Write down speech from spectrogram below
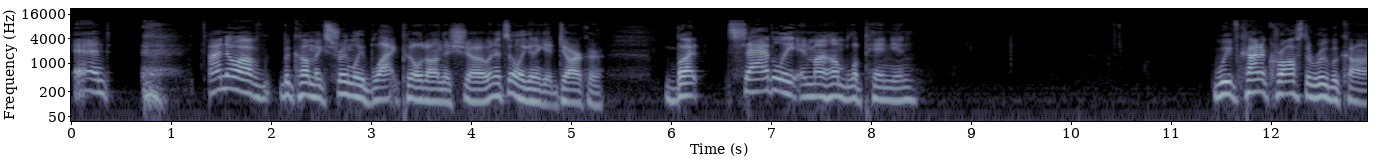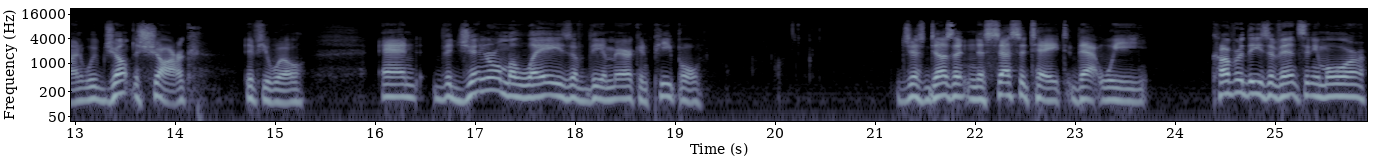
And I know I've become extremely black pilled on this show, and it's only going to get darker. But sadly, in my humble opinion, we've kind of crossed the Rubicon. We've jumped the shark, if you will. And the general malaise of the American people just doesn't necessitate that we cover these events anymore,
